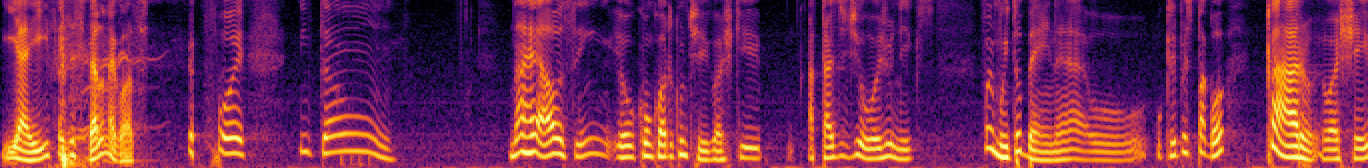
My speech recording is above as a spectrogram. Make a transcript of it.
E aí fez esse belo negócio. Foi. Então, na real, assim, eu concordo contigo. Acho que a tarde de hoje o Knicks foi muito bem, né? O, o Clippers pagou caro, eu achei,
